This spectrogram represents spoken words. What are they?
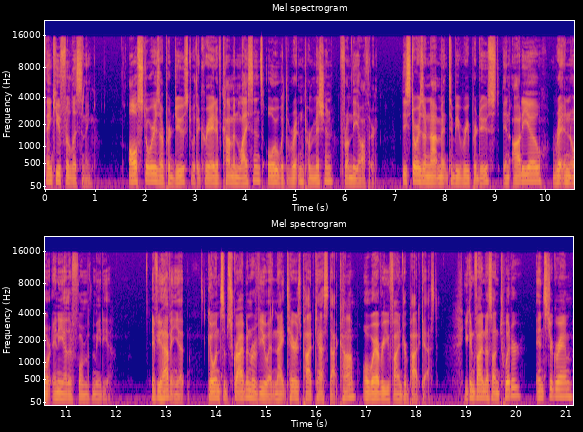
Thank you for listening. All stories are produced with a Creative Commons license or with written permission from the author. These stories are not meant to be reproduced in audio, written, or any other form of media. If you haven't yet, go and subscribe and review at nightterrorspodcast.com or wherever you find your podcast. You can find us on Twitter, Instagram,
